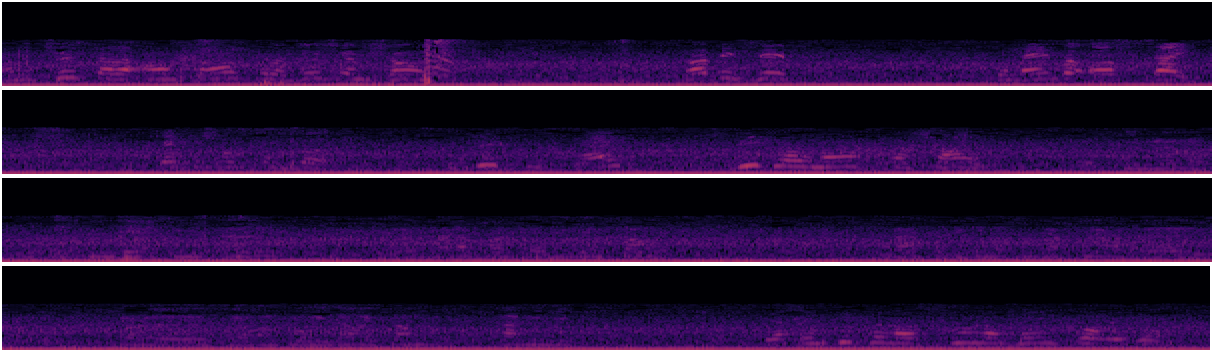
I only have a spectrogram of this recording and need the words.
Un juste à la entrance de la deuxième chance. Pas des of Zeit. Quelque chose comme ça. Is de strijd, niet allemaal waarschijnlijk. Il y a un petit peu la sous même.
